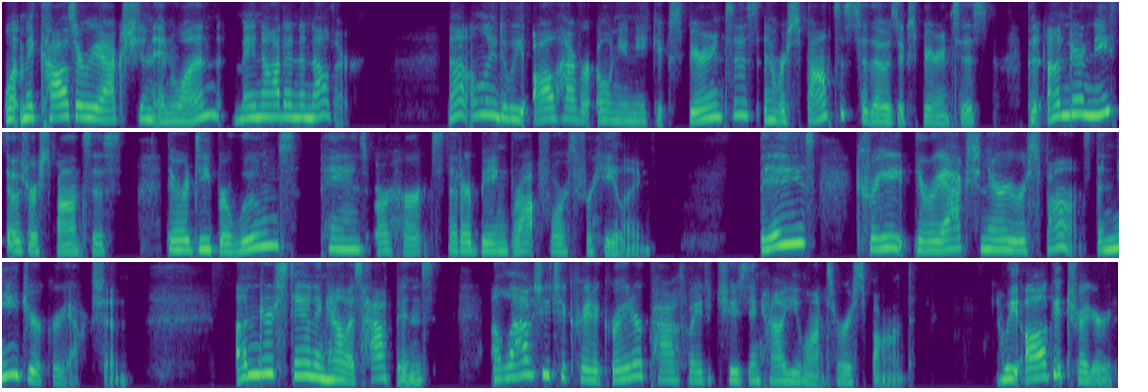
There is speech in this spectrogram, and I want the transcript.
What may cause a reaction in one may not in another. Not only do we all have our own unique experiences and responses to those experiences, but underneath those responses, there are deeper wounds, pains, or hurts that are being brought forth for healing. These create the reactionary response, the knee jerk reaction. Understanding how this happens allows you to create a greater pathway to choosing how you want to respond. We all get triggered,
